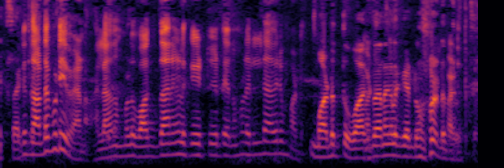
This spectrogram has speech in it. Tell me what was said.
exact നടപടി വേണം. അല്ലാതെ നമ്മൾ വാഗ്ദാനങ്ങൾ കേട്ട് കേട്ട് നമ്മളെല്ലാവരും മടുത്തു. മടുത്തു. വാഗ്ദാനങ്ങൾ കേട്ടും മടുത്തു.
